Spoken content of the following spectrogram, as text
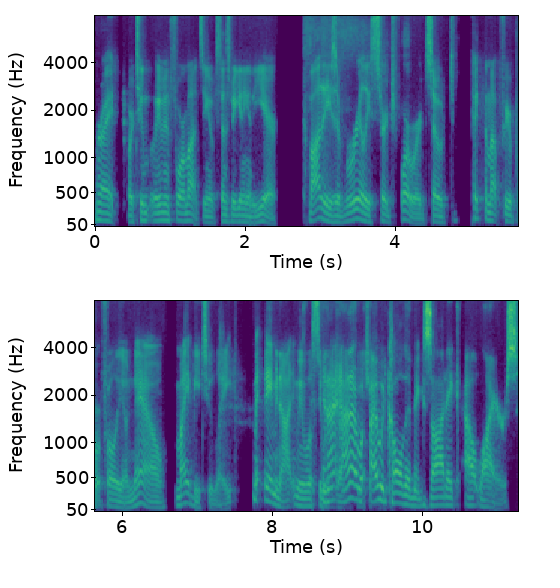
Right. or two, or even four months, you know, since the beginning of the year. Commodities have really surged forward. So to pick them up for your portfolio now might be too late. Maybe not. I mean, we'll see. And I, I, would- I would call them exotic outliers.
